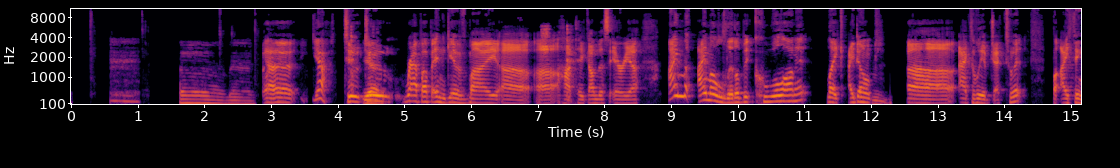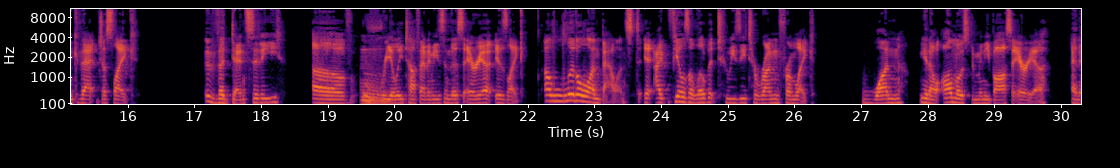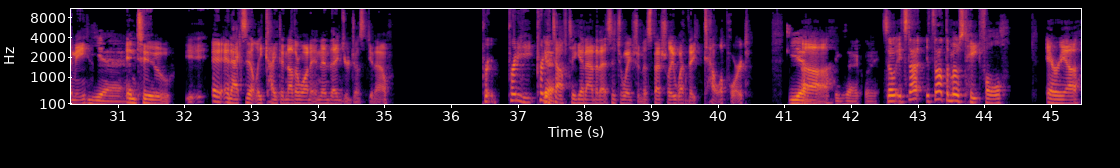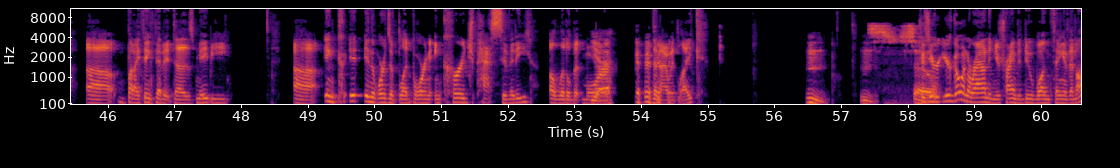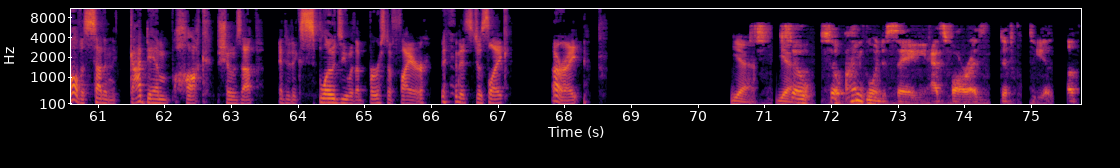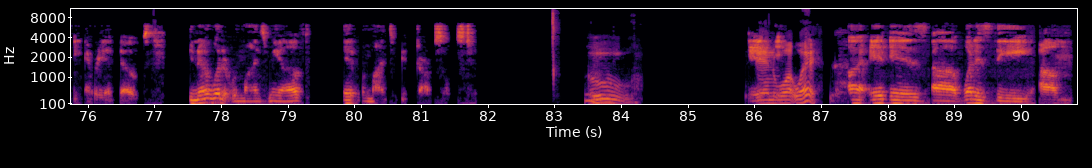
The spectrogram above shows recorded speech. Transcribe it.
oh man. uh yeah to Yeah. to wrap up and give my uh uh hot take on this area i'm i'm a little bit cool on it like i don't Mm. uh actively object to it but i think that just like the density of Mm. really tough enemies in this area is like a little unbalanced it I, feels a little bit too easy to run from like one you know almost mini boss area enemy Yeah. into and accidentally kite another one in, and then you're just you know pr- pretty pretty Yeah. tough to get out of that situation, especially when they teleport. Yeah. Uh, exactly. so it's not it's not the most hateful area, uh, but I think that it does maybe, uh, in in the words of Bloodborne, encourage passivity a little bit more Yeah. than I would like. Mm. Mm. So Because you're you're going around and you're trying to do one thing, and then all of a sudden, the goddamn hawk shows up and it explodes you with a burst of fire, and it's just like, all right, Yeah. Yeah. So, so I'm going to say, as far as the difficulty of, of the area goes, you know what it reminds me of? It reminds me of Dark Souls 2. ooh, It, in it- what way? Uh, it is uh, what is the um,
